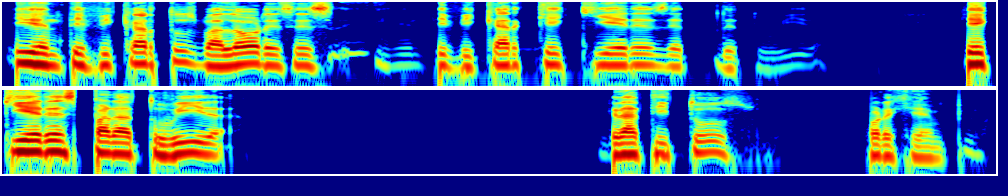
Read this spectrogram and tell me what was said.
identificar tus valores es identificar qué quieres de tu vida. ¿Qué quieres para tu vida? Gratitud, por ejemplo.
